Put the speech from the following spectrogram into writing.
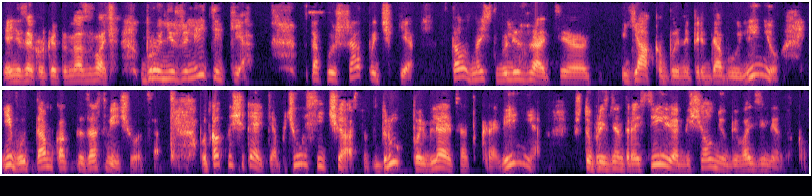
я не знаю, как это назвать, бронежилетике, в такой шапочке, стал, значит, вылезать э, якобы на передовую линию и вот там как-то засвечиваться. Вот как вы считаете, а почему сейчас вдруг появляется откровение, что президент России обещал не убивать Зеленского?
